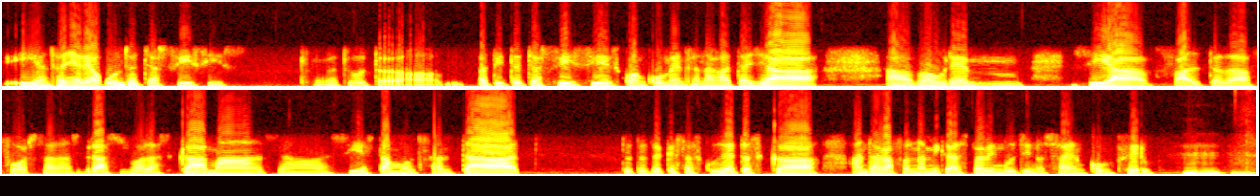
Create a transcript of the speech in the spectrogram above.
i ensenyaré alguns exercicis sobretot uh, petits exercicis quan comencen a gatejar, uh, veurem si hi ha falta de força als braços o a les cames, uh, si està molt sentat, totes aquestes cosetes que ens agafen una mica desprevinguts i no sabem com fer-ho. Uh -huh.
